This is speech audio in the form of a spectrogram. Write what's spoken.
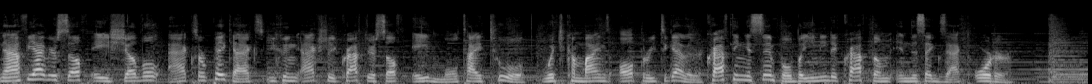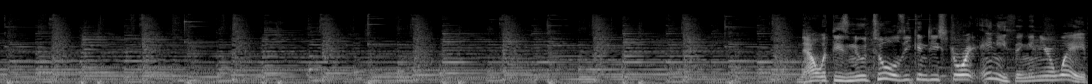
Now, if you have yourself a shovel, axe, or pickaxe, you can actually craft yourself a multi-tool, which combines all three together. Crafting is simple, but you need to craft them in this exact order. Now with these new tools, you can destroy anything in your way.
